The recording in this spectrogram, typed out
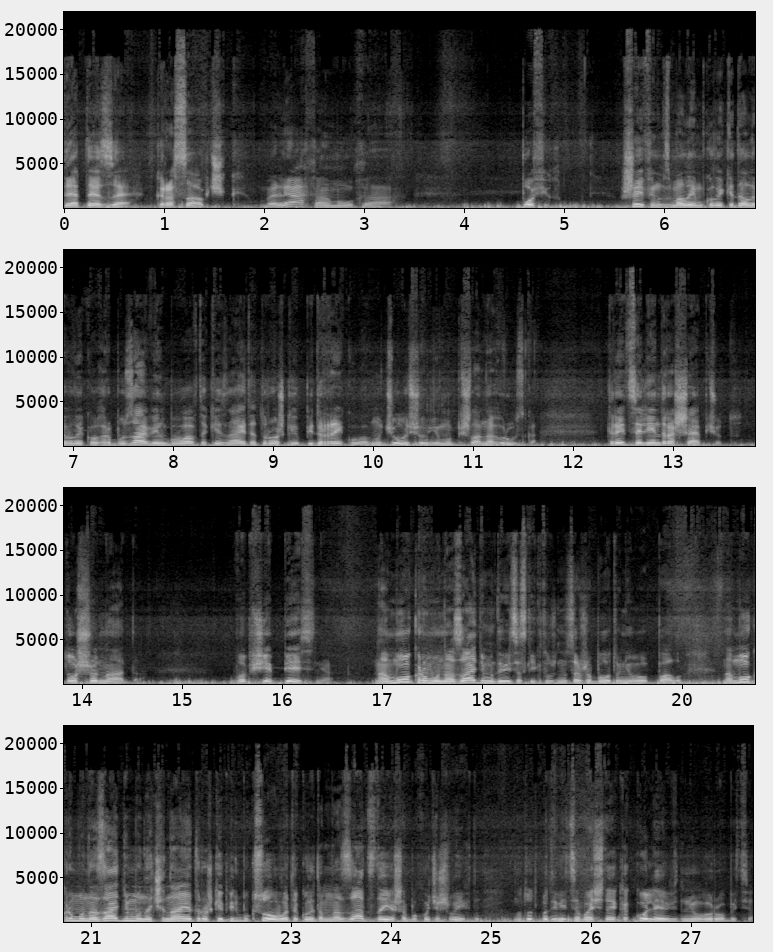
ДТЗ, красавчик. Бляха-муха. Пофіг. Шифінг з малим, коли кидали великого гарбуза, він бував такий, знаєте, трошки підрикував. Ну чули, що йому пішла нагрузка. Три циліндра шепчуть. То, що треба. Взагалі пісня. На мокрому, на задньому, дивіться, скільки тут, ну це вже болото в нього впало. На мокрому, на задньому починає трошки підбуксовувати, коли там назад здаєш або хочеш виїхати. Ну тут подивіться, бачите, яка колія від нього робиться.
